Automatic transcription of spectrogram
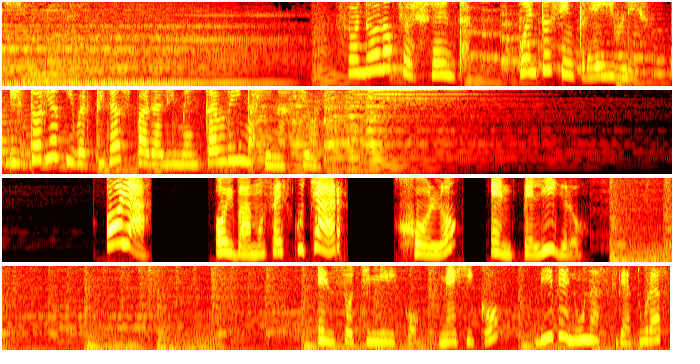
Sonoro. Sonoro presenta cuentos increíbles, historias divertidas para alimentar la imaginación. Hola, hoy vamos a escuchar Jolo en peligro. En Xochimilco, México, viven unas criaturas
